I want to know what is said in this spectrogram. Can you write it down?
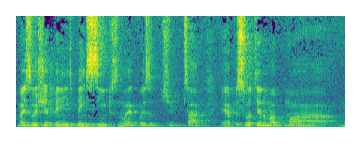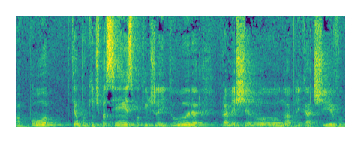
Mas hoje é bem, bem simples, não é coisa de, sabe, é a pessoa tendo uma, uma, uma boa ter um pouquinho de paciência, um pouquinho de leitura para mexer no, no aplicativo,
